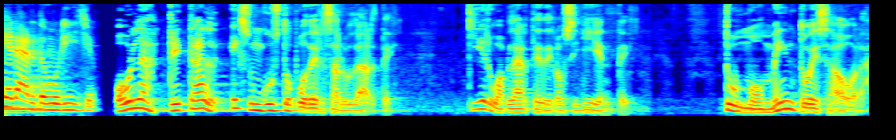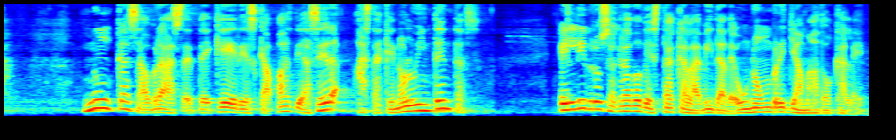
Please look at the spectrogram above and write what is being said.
Gerardo Murillo. Hola, ¿qué tal? Es un gusto poder saludarte. Quiero hablarte de lo siguiente. Tu momento es ahora. Nunca sabrás de qué eres capaz de hacer hasta que no lo intentas. El libro sagrado destaca la vida de un hombre llamado Caleb,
